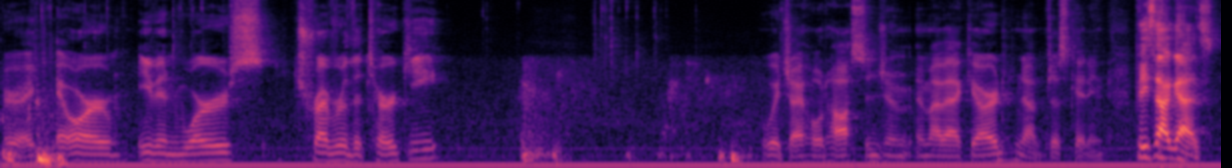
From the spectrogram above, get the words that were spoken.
or, or even worse, Trevor the turkey, which I hold hostage in, in my backyard. No, I'm just kidding. Peace out, guys.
